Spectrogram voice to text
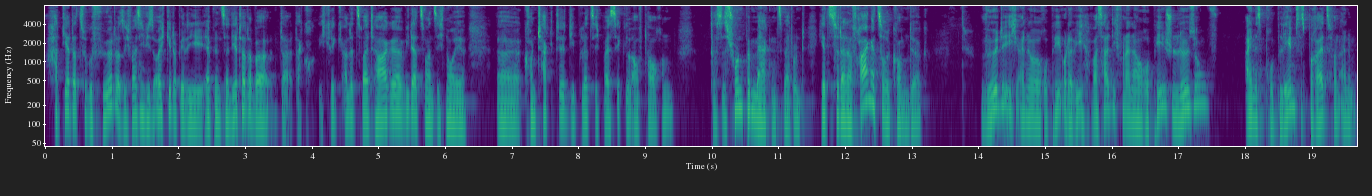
Hat ja dazu geführt, also ich weiß nicht, wie es euch geht, ob ihr die App installiert habt, aber da, da ich kriege alle zwei Tage wieder 20 neue äh, Kontakte, die plötzlich bei Signal auftauchen. Das ist schon bemerkenswert. Und jetzt zu deiner Frage zurückkommen, Dirk. Würde ich eine europäische, oder wie, was halte ich von einer europäischen Lösung eines Problems, das bereits von einem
